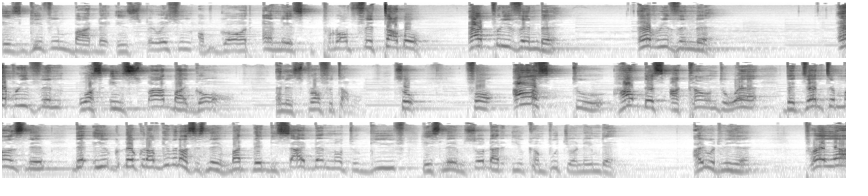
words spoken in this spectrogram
is given by the inspiration of God and is profitable. Everything there. Everything there. Everything was inspired by God and is profitable. So, for us to have this account where the gentleman's name, they, he, they could have given us his name, but they decided not to give his name so that you can put your name there. Are you with me here? Prayer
